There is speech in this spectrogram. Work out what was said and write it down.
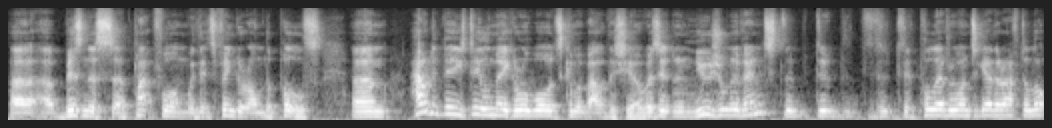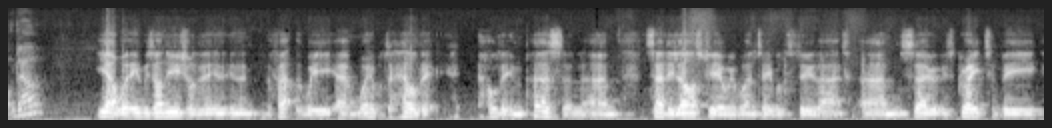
a, a business uh, platform with its finger on the pulse. Um, how did these Dealmaker Awards come about this year? Was it an unusual event to, to, to, to pull everyone together after lockdown? Yeah, well, it was unusual in, in the fact that we um, were able to hold it hold it in person. Um, sadly, last year we weren't able to do that, um, so it was great to be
